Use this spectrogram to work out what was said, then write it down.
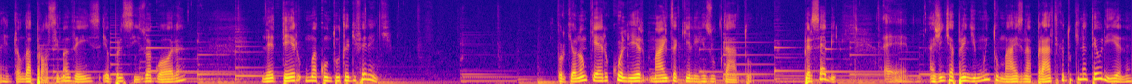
Né? Então, da próxima vez, eu preciso agora né, ter uma conduta diferente. Porque eu não quero colher mais aquele resultado. Percebe? É, a gente aprende muito mais na prática do que na teoria, né?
